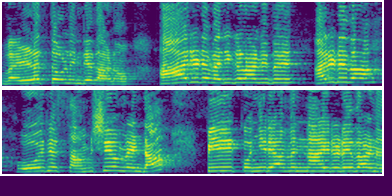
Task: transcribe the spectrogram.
വെള്ളത്തോളിന്റെതാണോ ആരുടെ വരികളാണിത്? ആരുടേതാ? ഒരു സംശയം വേണ്ട. പി കുഞ്ഞിരാമൻ നായരുടേതാണ്.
